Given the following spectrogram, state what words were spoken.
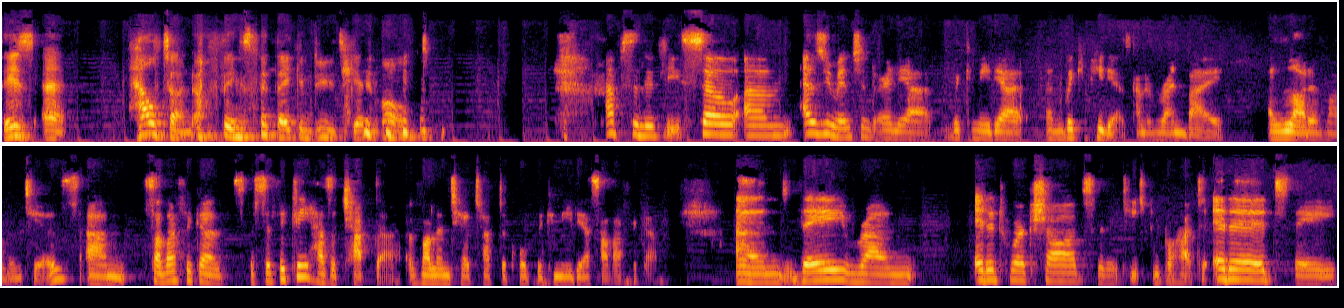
there's a hell ton of things that they can do to get involved. Absolutely. So, um, as you mentioned earlier, Wikimedia and Wikipedia is kind of run by a lot of volunteers. Um, South Africa specifically has a chapter, a volunteer chapter called Wikimedia South Africa. And they run edit workshops where they teach people how to edit. They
